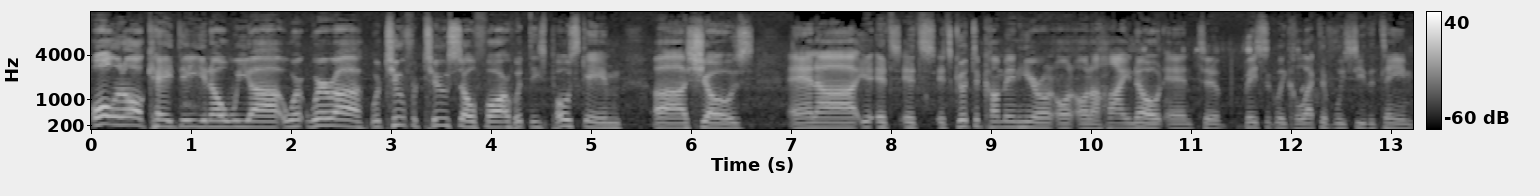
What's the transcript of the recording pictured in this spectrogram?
all in all, KD, you know, we uh, we're we're, we're two for two so far with these post game shows, and it's it's it's good to come in here on, on, on, a high note and to basically collectively see the team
